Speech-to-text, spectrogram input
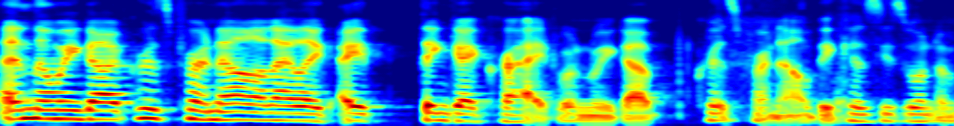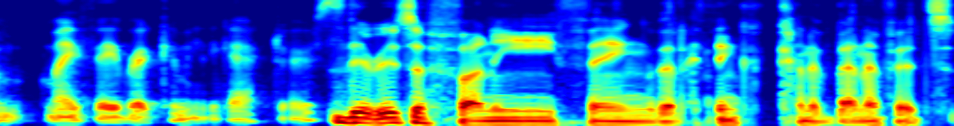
and then we got Chris Parnell, and I like I think I cried when we got Chris Parnell because he's one of my favorite comedic actors. There is a funny thing that I think kind of benefits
